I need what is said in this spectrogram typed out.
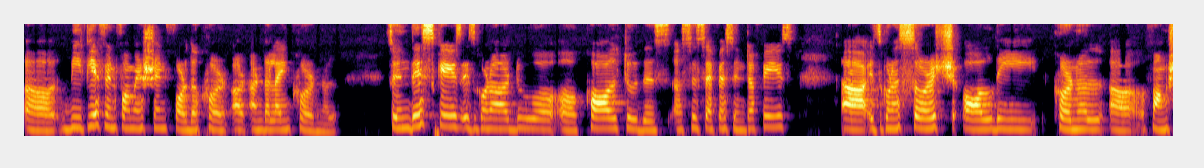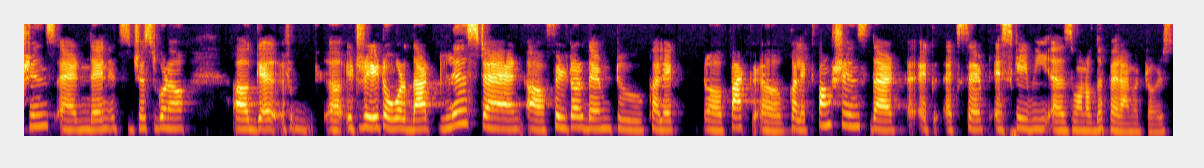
uh, BPF information for the uh, underlying kernel. So in this case, it's going to do a, a, call to this sysfs interface. it's going to search all the kernel functions, and then it's just going to get, iterate over that list and filter them to collect pack, collect functions that accept SKB as one of the parameters.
